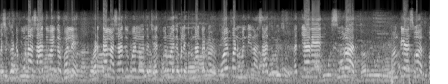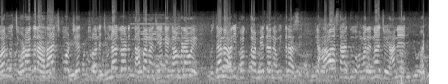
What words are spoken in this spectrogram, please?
પછી ગઢપુરના સાધુ હોય તો ભલે, વડતાલના સાધુ ભલે હોય તો જેતપુરમાં હોય તો ભલે, જુનાગઢમાં હોય, કોઈ પણ મંદિરના સાધુ હોય. અત્યારે સુરત અંકલેશ્વર ભરૂચ, વડોદરા, રાજકોટ, જેતપુર અને જુનાગઢ, તાબાના જે કઈ ગામડા હોય, બધાના હરિભક્તો મેદાને ઉતરાશે. કે આવા સાધુ અમારે ન જોઈએ. આને હટાવો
